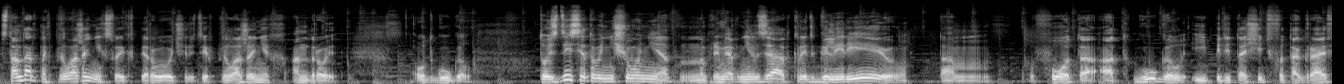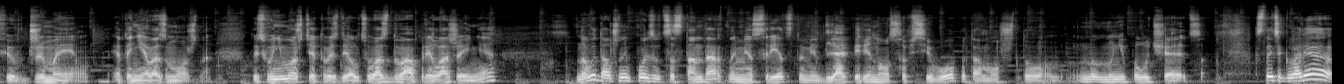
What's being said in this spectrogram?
в стандартных приложениях своих в первую очередь и в приложениях Android от Google, то здесь этого ничего нет. Например, нельзя открыть галерею там, фото от Google и перетащить фотографию в Gmail. Это невозможно. То есть вы не можете этого сделать. У вас два приложения – но вы должны пользоваться стандартными средствами для переноса всего, потому что ну, ну, не получается. Кстати говоря,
